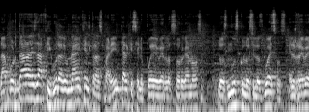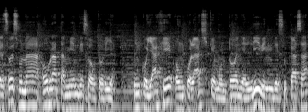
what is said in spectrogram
la portada es la figura de un ángel transparente al que se le puede ver los órganos, los músculos y los huesos. El reverso es una obra también de su autoría, un collaje o un collage que montó en el living de su casa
